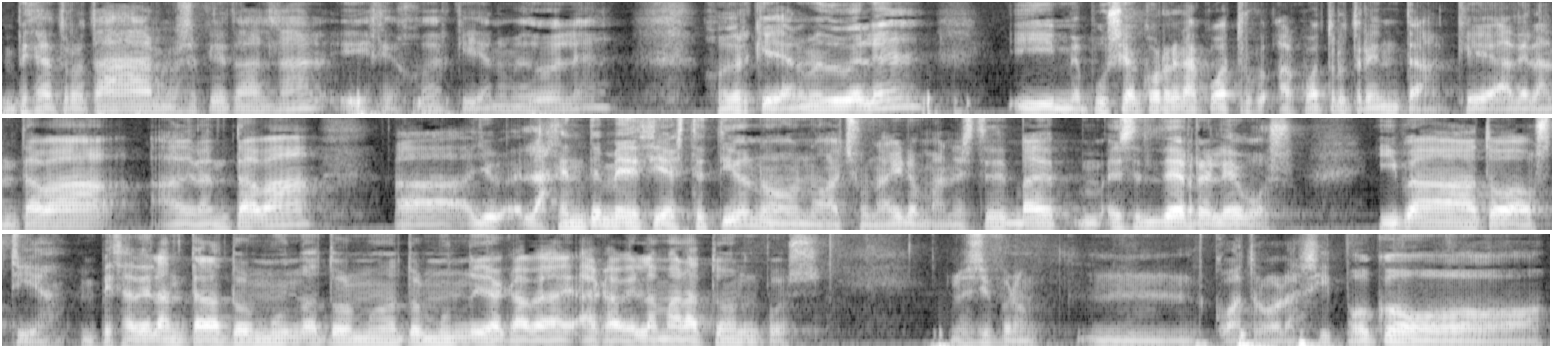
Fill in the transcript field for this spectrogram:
empecé a trotar, no sé qué tal, tal, y dije, joder, que ya no me duele, joder, que ya no me duele, y me puse a correr a 4 a 4.30, que adelantaba, adelantaba, yo- la gente me decía, este tío no, no ha hecho un Ironman, este va- es el de relevos. Iba a toda hostia. Empecé a adelantar a todo el mundo, a todo el mundo, a todo el mundo, y acabé, acabé la maratón, pues, no sé si fueron mm, cuatro horas y poco o...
